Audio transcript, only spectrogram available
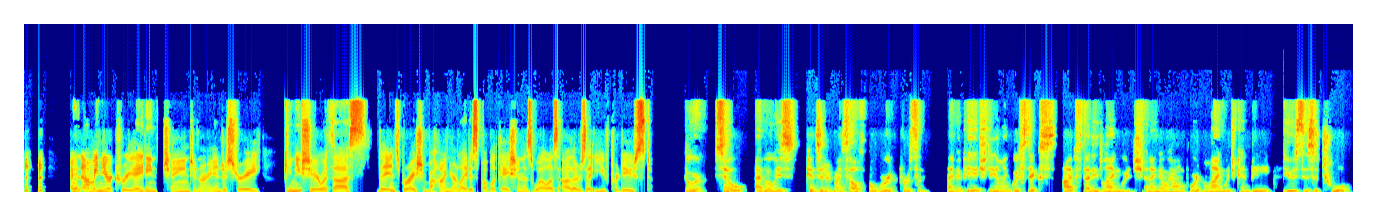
and I mean, you're creating change in our industry Can you share with us the inspiration behind your latest publication as well as others that you've produced? Sure. So I've always considered myself a word person. I have a PhD in linguistics. I've studied language and I know how important language can be used as a tool.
